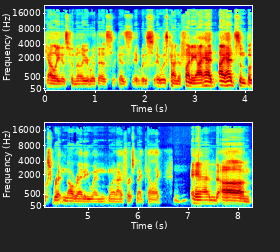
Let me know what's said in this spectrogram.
kelly is familiar with this because it was it was kind of funny i had i had some books written already when when i first met kelly Mhm. and um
